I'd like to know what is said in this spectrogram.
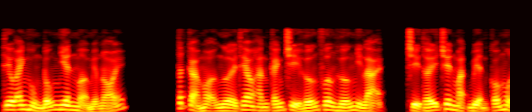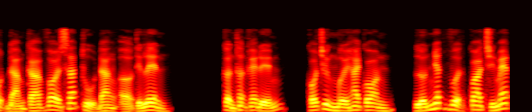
Tiêu anh hùng đống nhiên mở miệng nói. Tất cả mọi người theo hắn cánh chỉ hướng phương hướng nhìn lại, chỉ thấy trên mặt biển có một đám cá voi sát thủ đang ở tiến lên. Cẩn thận khe đếm, có chừng mười hai con, lớn nhất vượt qua chín mét,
